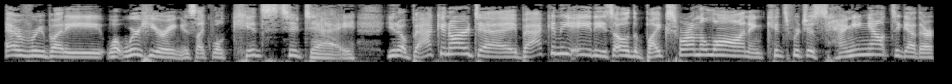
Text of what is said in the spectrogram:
everybody, what we're hearing is like, well, kids today, you know, back in our day, back in the 80s, oh, the bikes were on the lawn and kids were just hanging out together.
